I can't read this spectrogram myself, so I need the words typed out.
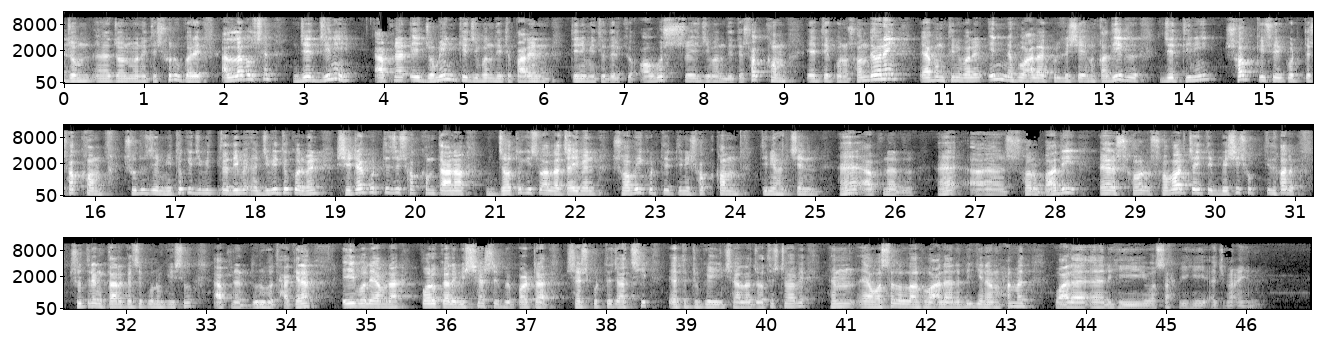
জন্ম নিতে শুরু করে। আল্লাহ বলছেন যে যিনি আপনার এই জমিনকে জীবন দিতে পারেন, তিনি মৃতদেরকে অবশ্যই জীবন দিতে সক্ষম, এতে কোনো সন্দেহ নেই। এবং তিনি বলেন, ইন্নাহু আলা কুল্লি শেন কাদির যে তিনি সব কিছুই করতে সক্ষম। শুধু যে মৃতকে জীবিত জীবিত করবেন, সেটা করতে যে সক্ষম তা না, যত কিছু আল্লাহ চাইবেন, সবই করতে তিনি সক্ষম। তিনি হচ্ছেন হ্যাঁ আপনার হ্যাঁ সর্বাদী হ্যাঁ, সবার চাইতে বেশি শক্তিধর সুতরাং তার কাছে কোনো কিছু আপনার দুর্হ থাকে না। এই বলে আমরা পরকালে বিশ্বাসের ব্যাপারটা শেষ করতে যাচ্ছি। এতটুকু ইনশাল্লাহ যথেষ্ট হবে। ওয়াসাল্লাহ আলা নবীনা মোহাম্মদ ওয়ালা আলহি ওসাহবিহি আজমাইন।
